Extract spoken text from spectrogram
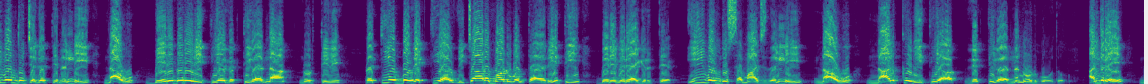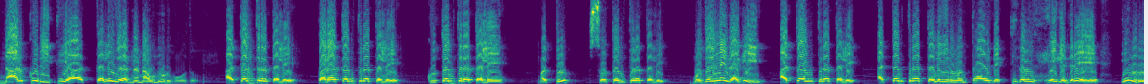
ಒಂದು ಜಗತ್ತಿನಲ್ಲಿ ನಾವು ಬೇರೆ ಬೇರೆ ರೀತಿಯ ವ್ಯಕ್ತಿಗಳನ್ನ ನೋಡ್ತೀವಿ. ಪ್ರತಿಯೊಬ್ಬ ವ್ಯಕ್ತಿಯ ವಿಚಾರ ಮಾಡುವಂತಹ ರೀತಿ ಬೇರೆ ಬೇರೆ ಆಗಿರುತ್ತೆ. ಈ ಒಂದು ಸಮಾಜದಲ್ಲಿ ನಾವು ನಾಲ್ಕು ರೀತಿಯ ವ್ಯಕ್ತಿಗಳನ್ನ ನೋಡಬಹುದು ಅಂದ್ರೆ ನಾಲ್ಕು ರೀತಿಯ ತಲೆಗಳನ್ನ ನಾವು ನೋಡಬಹುದು ಅತಂತ್ರ ತಲೆ, ಪರತಂತ್ರ ತಲೆ, ಕುತಂತ್ರ ತಲೆ ಮತ್ತು ಸ್ವತಂತ್ರ ತಲೆ. ಮೊದಲನೇದಾಗಿ ಅತಂತ್ರ ತಲೆ. ಅತಂತ್ರ ತಲೆ ಇರುವಂತಹ ವ್ಯಕ್ತಿಗಳು ಹೇಗೆಂದ್ರೆ ಇವರು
